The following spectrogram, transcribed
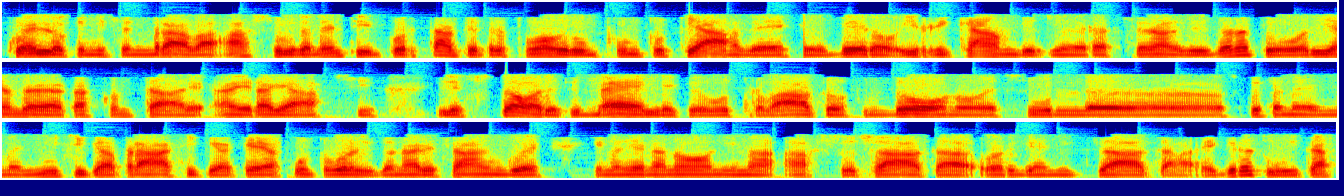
quello che mi sembrava assolutamente importante per promuovere un punto chiave, ovvero il ricambio generazionale dei donatori, andare a raccontare ai ragazzi le storie più belle che ho trovato sul dono e sul, uh, questa magnifica pratica che è appunto quella di donare sangue in maniera anonima, associata, organizzata e gratuita,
